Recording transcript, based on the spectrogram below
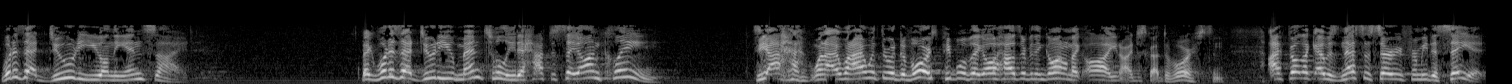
What does that do to you on the inside? Like, what does that do to you mentally to have to say unclean? See, I, when, I, when I went through a divorce, people would be like, oh, how's everything going? I'm like, oh, you know, I just got divorced. And I felt like it was necessary for me to say it.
